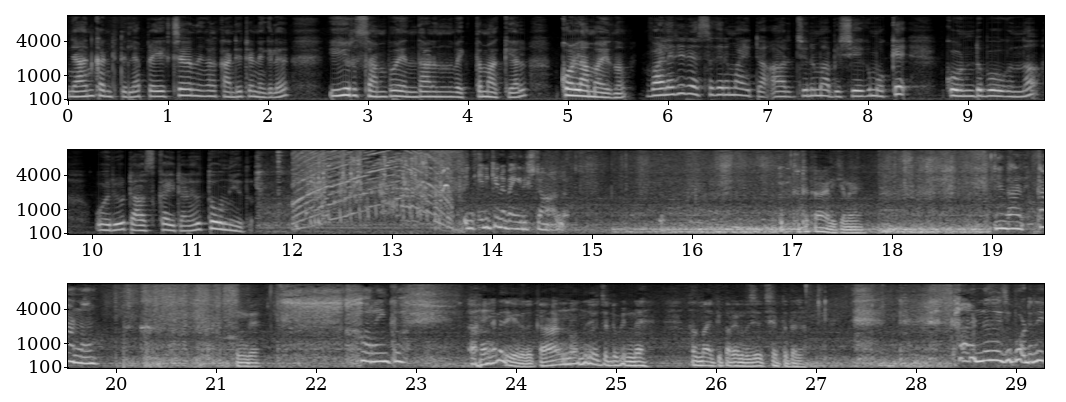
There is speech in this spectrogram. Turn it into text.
ഞാൻ കണ്ടിട്ടില്ല. പ്രേക്ഷകർ നിങ്ങൾ കണ്ടിട്ടുണ്ടെങ്കിൽ ഈ ഒരു സംഭവം എന്താണെന്ന് വ്യക്തമാക്കിയാൽ കൊള്ളാമായിരുന്നു. വളരെ രസകരമായിട്ട് അർജുനും അഭിഷേകും ഒക്കെ കൊണ്ടുപോകുന്ന ഒരു ടാസ്ക് ആയിട്ടാണ് ഇത് തോന്നിയത്. എനിക്ക് എനിക്കെന്നെ ഭയങ്കര ഇഷ്ടമാണല്ലോ. കാണിക്കണേ? കാണ- കാണണോ? അങ്ങനെ ചെയ്യരുത് കാണണമെന്ന് ചോദിച്ചിട്ട് പിന്നെ അത് മാറ്റി പറയുന്നത് ചെറ്റത്തല്ല കാണണമെന്ന്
